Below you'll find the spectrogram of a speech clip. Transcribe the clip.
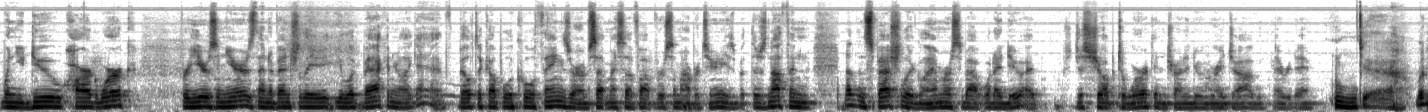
when you do hard work for years and years, then eventually you look back and you're like, yeah, I've built a couple of cool things or I've set myself up for some opportunities. But there's nothing, nothing special or glamorous about what I do. I just show up to work and try to do a great job every day. Mm, Yeah, but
